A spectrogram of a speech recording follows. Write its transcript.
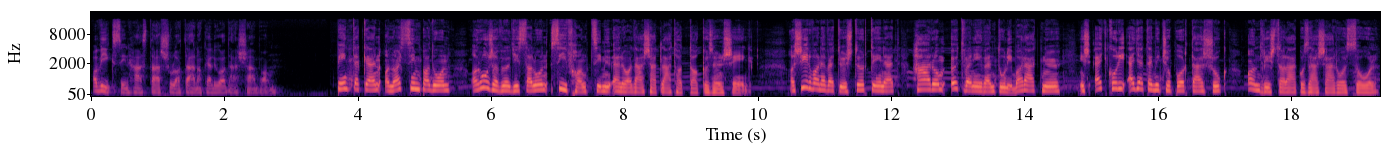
a Víg Színház társulatának előadásában. Pénteken a nagy színpadon a Rózsavölgyi Szalon Szívhang című előadását láthatta a közönség. A sírva nevetős történet három 50 éven túli barátnő és egykori egyetemi csoporttársuk Andris találkozásáról szól.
